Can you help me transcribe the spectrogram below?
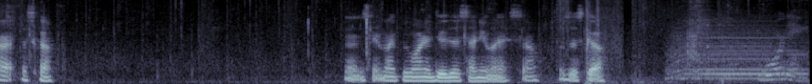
Alright, let's go. Doesn't seem like we want to do this anyway, so let's just go. Warning.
